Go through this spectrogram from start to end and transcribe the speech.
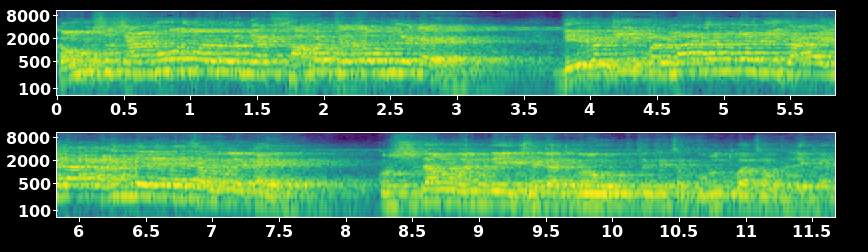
कंस चाणूर मर्दम या सामर्थ्याचा उल्लेख आहे. देवकी परमानंदाने इथं आईला आनंद देण्याचा उल्लेख आहे. कृष्णम वंदे जगद्गुरु इथे त्याचा गुरुत्वाचा उल्लेख आहे.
